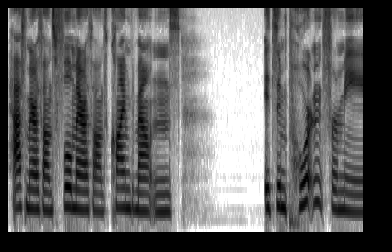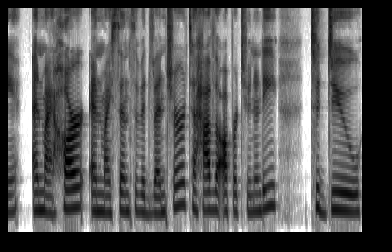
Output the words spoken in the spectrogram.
half marathons, full marathons, climbed mountains, it's important for me and my heart and my sense of adventure to have the opportunity to do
